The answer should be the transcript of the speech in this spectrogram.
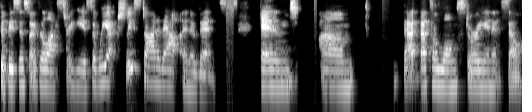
the business over the last three years. So we actually started out in events and um, that that's a long story in itself.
